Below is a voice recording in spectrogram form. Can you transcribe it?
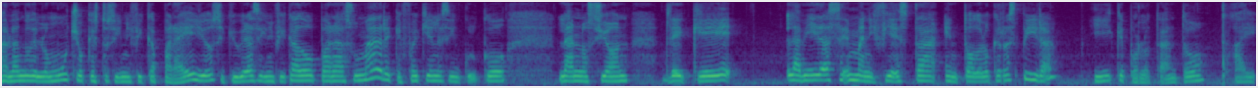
hablando de lo mucho que esto significa para ellos y que hubiera significado para su madre, que fue quien les inculcó la noción de que la vida se manifiesta en todo lo que respira, y que por lo tanto hay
